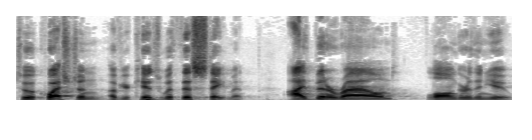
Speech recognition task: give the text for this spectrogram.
to a question of your kids with this statement I've been around longer than you?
